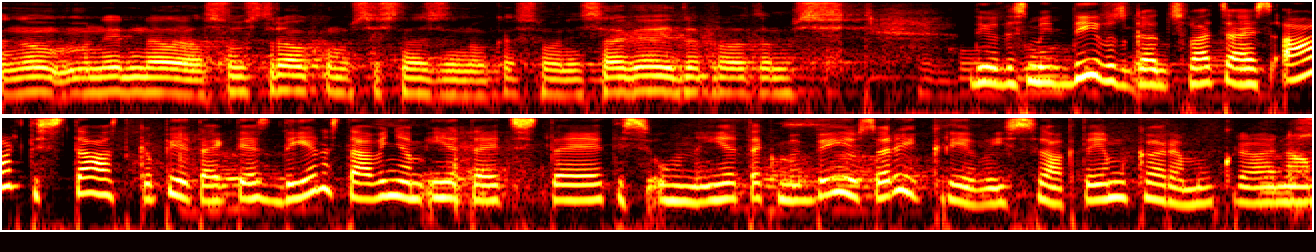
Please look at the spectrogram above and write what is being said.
Nu, man ir neliels uztraukums. Es nezinu, kas manī sagaida, protams. 22 gadus vecais Ārtis stāsta, ka pieteikties dienestā viņam ieteicis tētis, un ietekme bijusi arī Krievijas sāktajam karam Ukrainā.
